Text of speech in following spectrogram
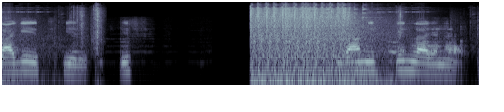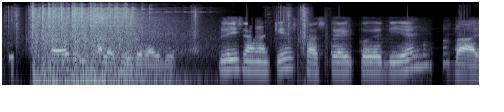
লাগে স্কিল দাম স্কিন লাগে না। ভালো খেলতে পারবে। প্লিজ আমাকে সাবস্ক্রাইব করে দিয়েন। বাই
